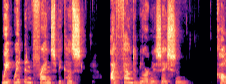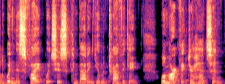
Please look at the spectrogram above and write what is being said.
we, we had been friends because I founded an organization called Win This Fight, which is combating human trafficking. Well, Mark Victor Hansen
